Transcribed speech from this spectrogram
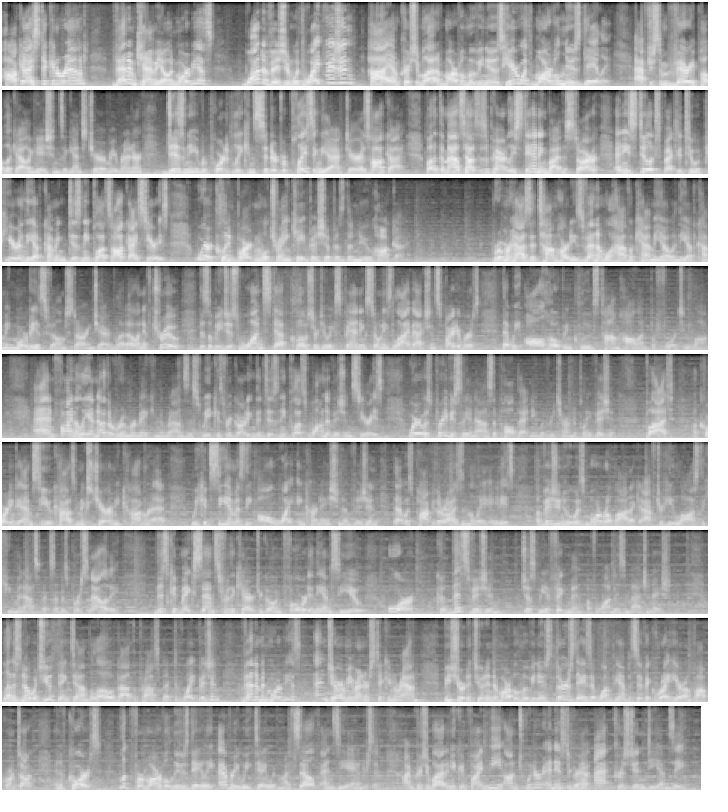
Hawkeye sticking around? Venom cameo in Morbius? WandaVision with White Vision? Hi, I'm Christian Bladt of Marvel Movie News, here with Marvel News Daily. After some very public allegations against Jeremy Renner, Disney reportedly considered replacing the actor as Hawkeye. But the Mouse House is apparently standing by the star, and he's still expected to appear in the upcoming Disney Plus Hawkeye series, where Clint Barton will train Kate Bishop as the new Hawkeye. Rumor has it Tom Hardy's Venom will have a cameo in the upcoming Morbius film starring Jared Leto, and if true, this will be just one step closer to expanding Sony's live action Spider Verse that we all hope includes Tom Holland before too long. And finally, another rumor making the rounds this week is regarding the Disney Plus WandaVision series, where it was previously announced that Paul Bettany would return to play Vision. But, according to MCU Cosmic's Jeremy Conrad, we could see him as the all white incarnation of Vision that was popularized in the late 80s, a Vision who was more robotic after he lost the human aspects of his personality. This could make sense for the character going forward in the MCU, or could this Vision just be a figment of Wanda's imagination? Let us know what you think down below about the prospect of White Vision, Venom and Morbius, and Jeremy Renner sticking around. Be sure to tune into Marvel Movie News Thursdays at 1 p.m. Pacific right here on Popcorn Talk. And of course, look for Marvel News Daily every weekday with myself and Zia Anderson. I'm Christian Bladt, and you can find me on Twitter and Instagram at ChristianDMZ.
